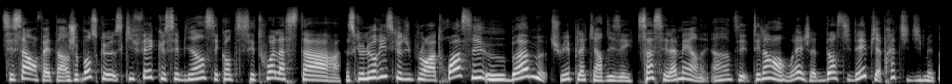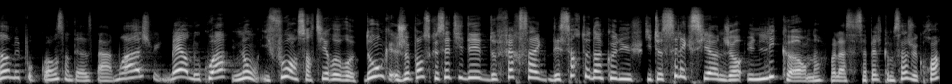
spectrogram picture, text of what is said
C'est ça en fait. Hein. Je pense que ce qui fait que c'est bien, c'est quand c'est toi la star. Parce que le risque du plan A3, c'est euh, bam, tu es placardisé. Ça c'est la merde. Hein. T'es là, ouais, j'adore cette idée. Puis après tu dis mais non, mais pourquoi on s'intéresse pas à moi? Je suis une merde ou quoi? Non, il faut en sortir heureux. Donc je pense que cette idée de faire ça avec des sortes d'inconnus qui te sélectionnent, genre une licorne. Voilà, ça s'appelle comme ça, je crois,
